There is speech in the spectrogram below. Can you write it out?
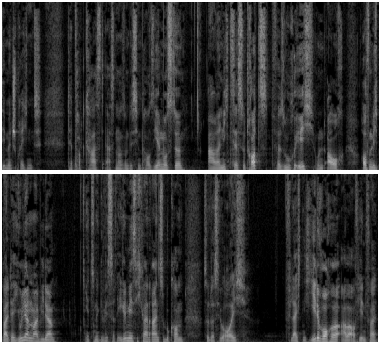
dementsprechend der Podcast erstmal so ein bisschen pausieren musste. Aber nichtsdestotrotz versuche ich und auch hoffentlich bald der Julian mal wieder jetzt eine gewisse Regelmäßigkeit reinzubekommen, sodass wir euch vielleicht nicht jede Woche, aber auf jeden Fall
